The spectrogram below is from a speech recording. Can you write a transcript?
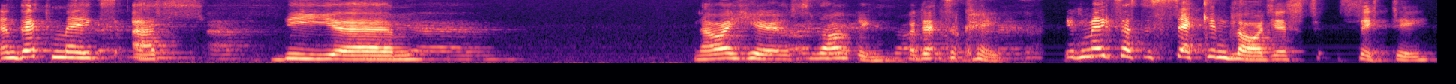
And that makes us the, um, now I hear surrounding, but that's okay. It makes us the second largest city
